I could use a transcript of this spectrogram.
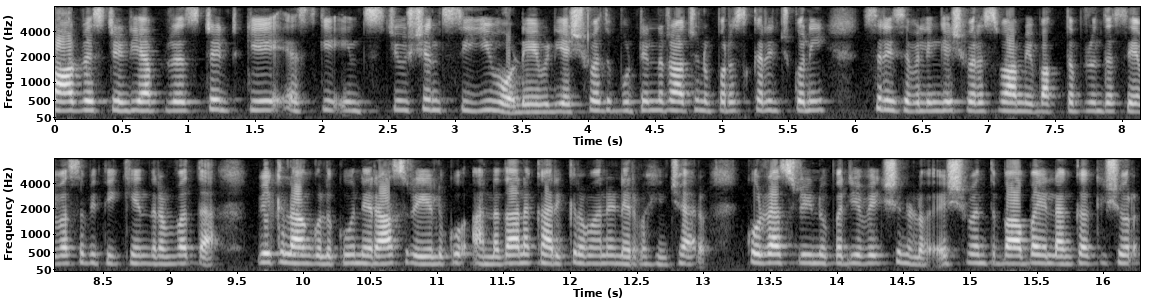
Harvest India president KSK institution CEO David Yashwant పుట్టినరాజును పురస్కరించుకొని శ్రీ శివలింగేశ్వర స్వామి భక్త బృంద సేవా సమితి కేంద్రం వద్ద వికలాంగులకు నిరాశ్రయులకు అన్నదాన కార్యక్రమాన్ని నిర్వహించారు. కుర్రా శ్రీను పర్యవేక్షణలో యశ్వంత్ బాబాయ్ లంక కిషోర్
